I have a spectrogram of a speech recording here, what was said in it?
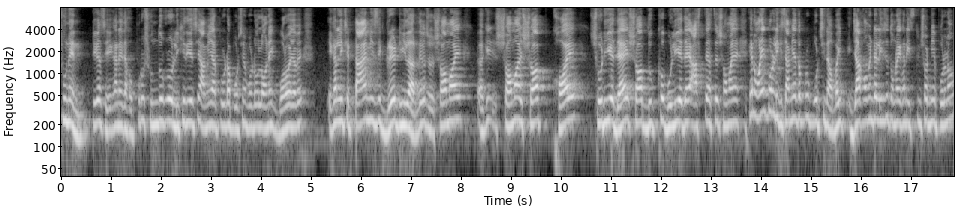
শুনেন, ঠিক আছে? এখানে দেখো, পুরো সুন্দর করে লিখে দিয়েছে, আমি আর পুরোটা পড়ছি না, পুরোটা বলে অনেক বড় হয়ে যাবে। এখানে লিখছে time is a great healer দেখেছ? সময় কি? সময় সব ক্ষয় সরিয়ে দেয়, সব দুঃখ ভুলিয়ে দেয়, আস্তে আস্তে সময়, এখানে অনেক বড় লিখেছে, আমি এত পুরো পড়ছি না, ভাই যা কমেন্টটা লিখেছে তোমরা এখানে স্ক্রিনশট নিয়ে পড়ে নাও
